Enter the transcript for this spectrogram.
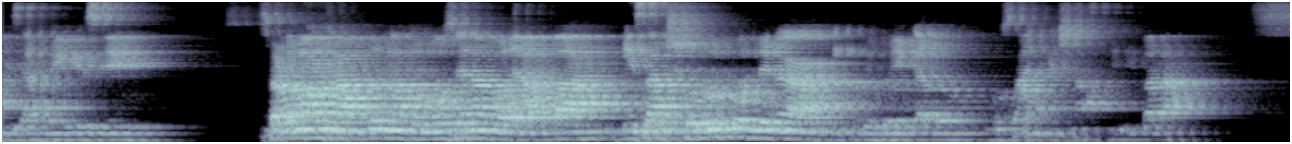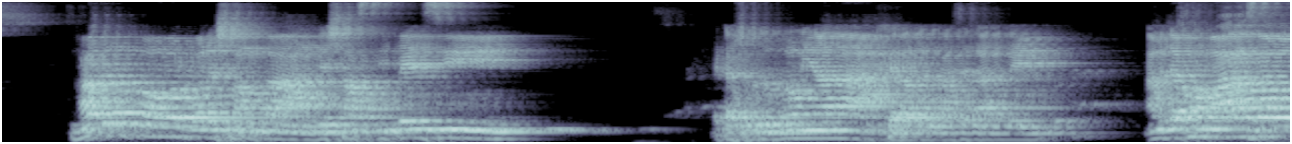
বিচার হয়ে গেছে। ছোট আব্দুল্লাহ তো বসে না, বলে, আব্বা, বিচার শুরু করলে না কীভাবে হয়ে গেল হোসাইনকে শাস্তি দিবা না। হযরত ওমর বলে, সন্তান, যে শাস্তি পেয়েছি, এটা শুধু দুনিয়া না আখেরাত আমি যখন মারা যাও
